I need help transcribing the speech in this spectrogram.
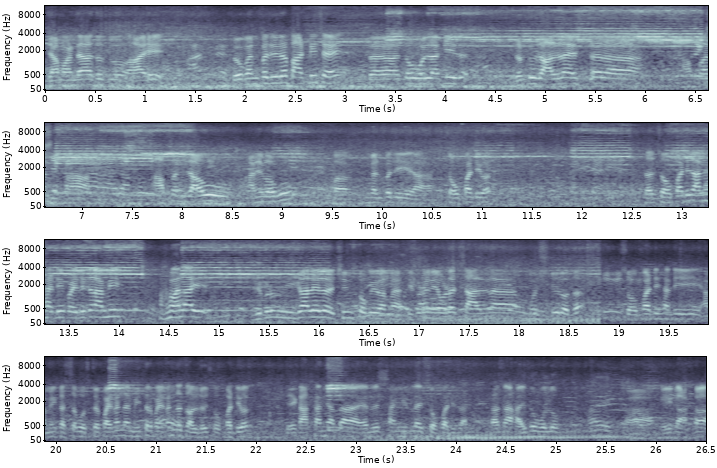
ज्या मंडळाचा जो आहे तो गणपतीचा पाठीच आहे. तर तो बोलला की जर तू चालला आहेस तर आपण आपण जाऊ आणि बघू. गणपती चौपाटीवर. तर चौपाटी जाण्यासाठी पहिली तर आम्ही आम्हाला जिकडून निघालेलो आहे चिंचपोकीवरनं तिकडून एवढं चालणं मुश्किल होतं. चौपाटीसाठी आम्ही कसं बसतोय पहिल्यांदा मी तर पहिल्यांदा चाललो आहे चौपाटीवर. एक काकांनी आता ॲड्रेस सांगितला आहे चौपाटीचा. काका हाय तो बोलो. हां हे काका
